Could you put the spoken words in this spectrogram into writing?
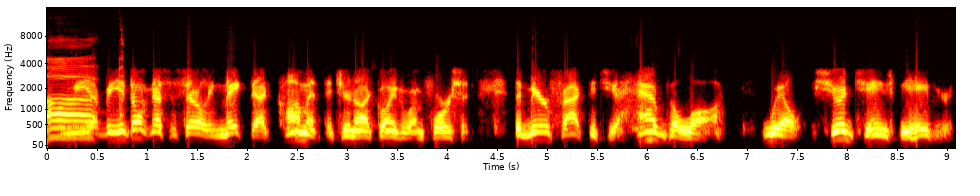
yeah, but you don't necessarily make that comment that you're not going to enforce it. The mere fact that you have the law will should change behavior. It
